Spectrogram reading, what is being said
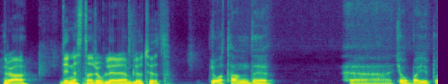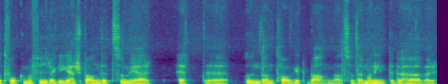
Hurra! Det är nästan roligare än bluetooth. Blåtand eh, jobbar ju på 2,4 GHz-bandet som är ett eh, undantaget band, alltså där man inte behöver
